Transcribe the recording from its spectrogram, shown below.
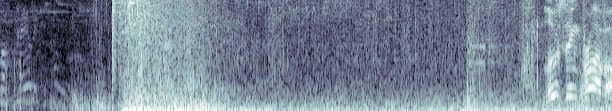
Hostile exposed. Losing Bravo.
